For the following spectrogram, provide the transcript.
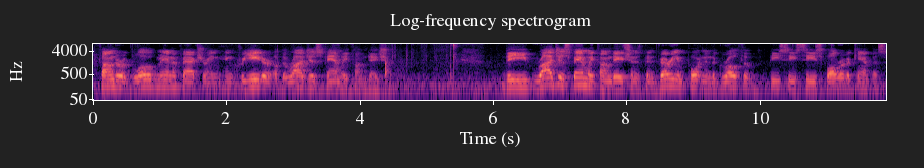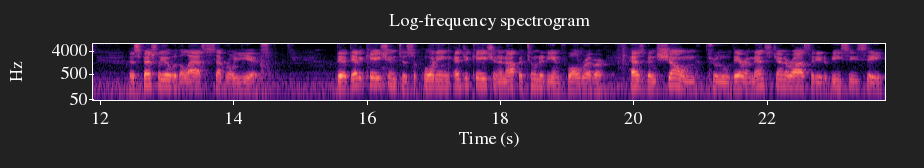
founder of Globe Manufacturing and creator of the Rodgers Family Foundation. The Rodgers Family Foundation has been very important in the growth of BCC's Fall River campus, especially over the last several years. Their dedication to supporting education and opportunity in Fall River has been shown through their immense generosity to BCC,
